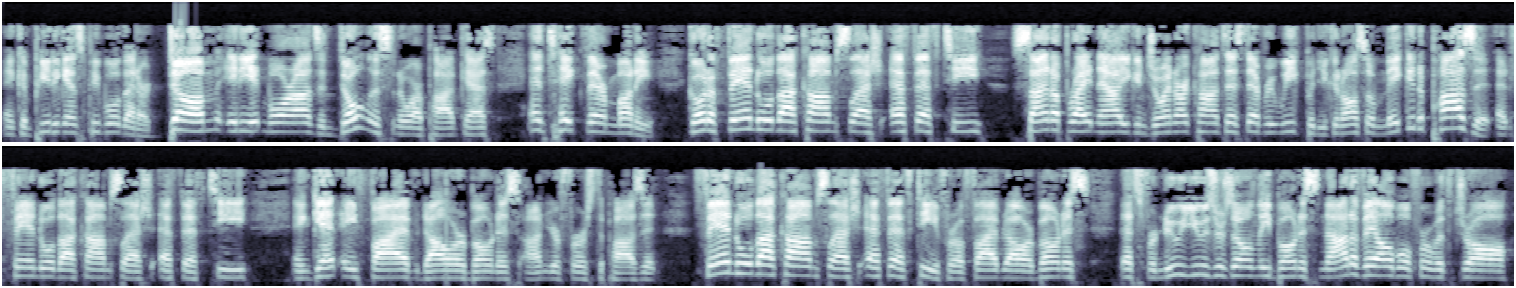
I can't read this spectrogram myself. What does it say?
and compete against people that are dumb, idiot morons and don't listen to our podcast and take their money. Go to fanduel.com slash FFT. Sign up right now. You can join our contest every week, but you can also make a deposit at fanduel.com slash FFT and get a $5 bonus on your first deposit. FanDuel.com slash FFT for a $5 bonus. That's for new users only. Bonus not available for withdrawal.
